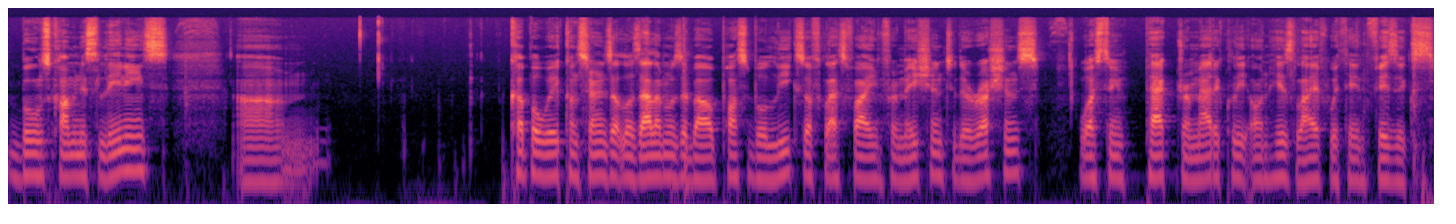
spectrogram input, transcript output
Bohm's communist leanings um, coupled with concerns at Los Alamos about possible leaks of classified information to the Russians, was to impact dramatically on his life within physics.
